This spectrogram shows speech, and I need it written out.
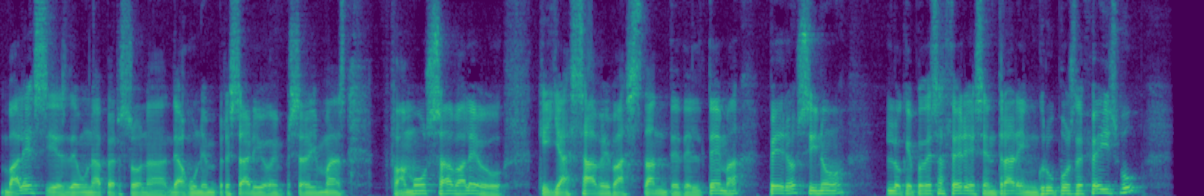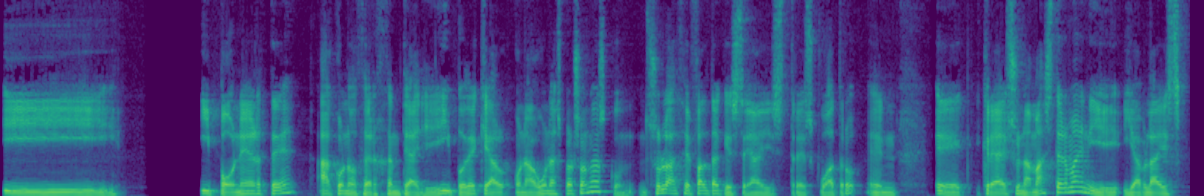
¿vale? Si es de una persona, de algún empresario o empresaria más famosa, ¿vale? O que ya sabe bastante del tema, pero si no, lo que puedes hacer es entrar en grupos de Facebook y, y ponerte a conocer gente allí. Y puede que con algunas personas, solo hace falta que seáis 3, 4, en, eh, creáis una mastermind y habláis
